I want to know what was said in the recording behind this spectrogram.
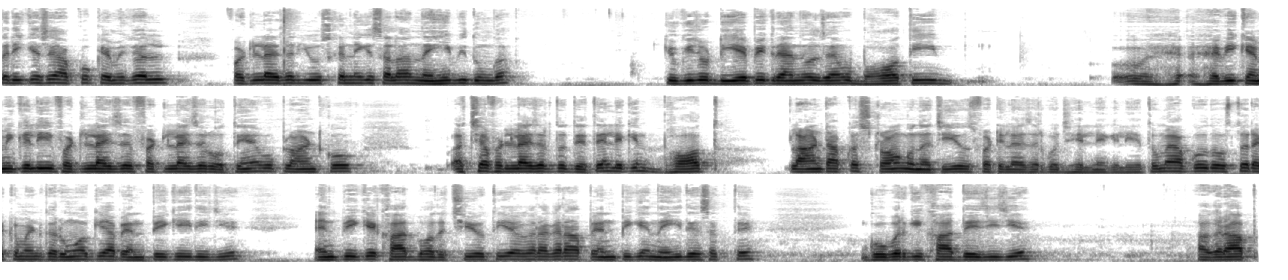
तरीके से आपको केमिकल फर्टिलाइज़र यूज़ करने की सलाह नहीं भी दूँगा, क्योंकि जो डीएपी ग्रैनुअल्स हैं वो बहुत ही हैवी केमिकली फर्टिलाइज़र फर्टिलाइज़र होते हैं, वो प्लांट को अच्छा फर्टिलाइज़र तो देते हैं, लेकिन बहुत प्लांट आपका स्ट्रांग होना चाहिए उस फर्टिलाइज़र को झेलने के लिए। तो मैं आपको दोस्तों रेकमेंड करूँगा कि आप एनपीके ही दीजिए। एन एनपीके खाद बहुत अच्छी होती है। अगर अगर आप एन एनपीके नहीं दे सकते, गोबर की खाद दे दीजिए। अगर आप,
